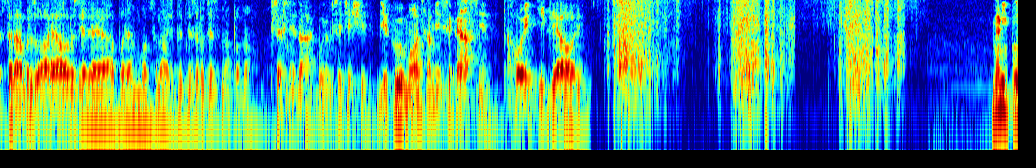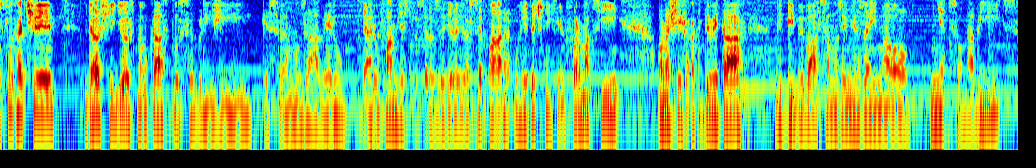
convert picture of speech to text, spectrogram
se nám brzo areál rozjede a budeme moc náš biznis rozjet naplno. Přesně tak, budeme se těšit. Děkuji moc a měj se krásně. Ahoj. Díky, ahoj. Milí posluchači, další díl Snowcastu se blíží ke svému závěru. Já doufám, že jste se dozvěděli zase pár užitečných informací o našich aktivitách. Kdyby vás samozřejmě zajímalo něco navíc,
